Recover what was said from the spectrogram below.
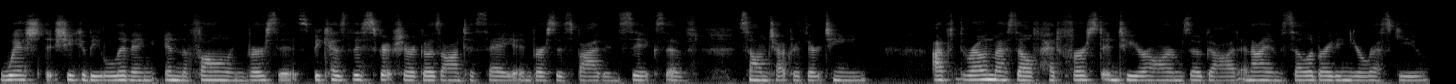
wish that she could be living in the following verses because this scripture goes on to say in verses 5 and 6 of Psalm chapter 13 I've thrown myself headfirst into your arms, O God, and I am celebrating your rescue.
